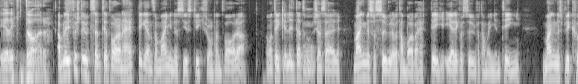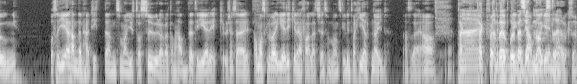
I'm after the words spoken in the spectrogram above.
Erik dör. Han ju först utsedd till att vara den här hertigen som Magnus just gick från att vara. Om man tänker lite att det känns så här, Magnus var sur över att han bara var hertig, Erik var sur för att han var ingenting. Magnus blir kung, och så ger han den här titeln som han just var sur över att han hade till Erik. Och det känns så här, om man skulle vara Erik i det här fallet, så känns det som att man skulle inte vara helt nöjd. Alltså där, ja, tack, Nej, tack för att han jag börjar- fick din börja se ett gamla mönster här också.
